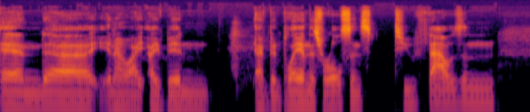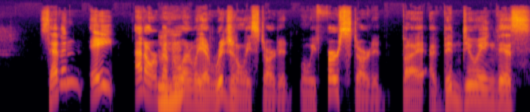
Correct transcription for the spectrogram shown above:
And, uh, you know, I I've been I've been playing this role since two thousand seven, eight. I don't remember Mhm. when we originally started, when we first started, but I I've been doing this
